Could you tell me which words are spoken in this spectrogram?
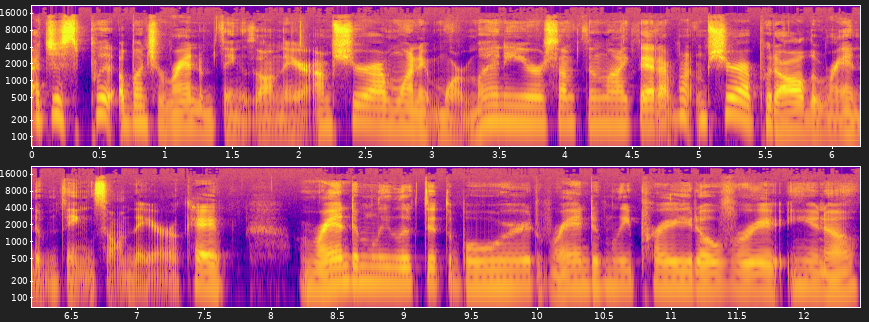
I just put a bunch of random things on there. I'm sure I wanted more money or something like that. I'm, I'm sure I put all the random things on there. Okay. Randomly looked at the board, randomly prayed over it. You know,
